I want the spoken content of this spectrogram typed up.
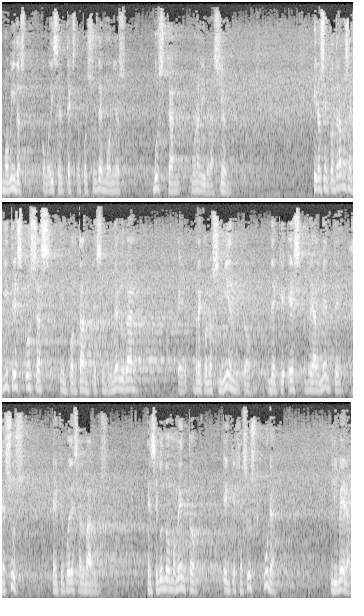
movidos, como dice el texto, por sus demonios, buscan una liberación. Y nos encontramos aquí tres cosas importantes. En primer lugar, eh, reconocimiento de que es realmente Jesús el que puede salvarlos. En segundo momento, en que Jesús cura, libera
